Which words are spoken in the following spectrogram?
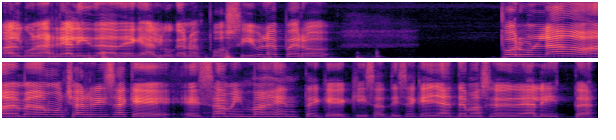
alguna realidad de algo que no es posible, pero por un lado, a mí me da mucha risa que esa misma gente que quizás dice que ella es demasiado idealista,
